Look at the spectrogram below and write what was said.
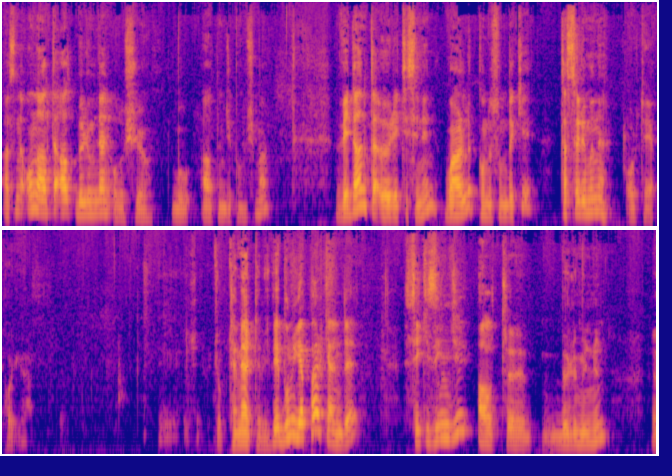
Aslında 16 alt bölümden oluşuyor bu 6. konuşma. Vedanta öğretisinin varlık konusundaki tasarımını ortaya koyuyor çok temel tabii. Ve bunu yaparken de 8. alt bölümünün e,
